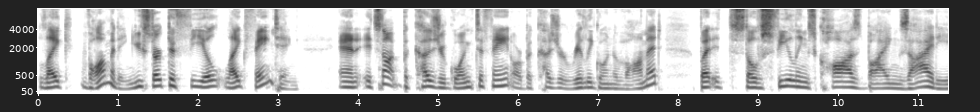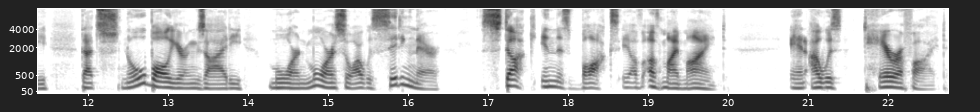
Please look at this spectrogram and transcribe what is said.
like vomiting. You start to feel like fainting. And it's not because you're going to faint or because you're really going to vomit, but it's those feelings caused by anxiety that snowball your anxiety more and more. So I was sitting there stuck in this box of, of my mind. And I was terrified.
